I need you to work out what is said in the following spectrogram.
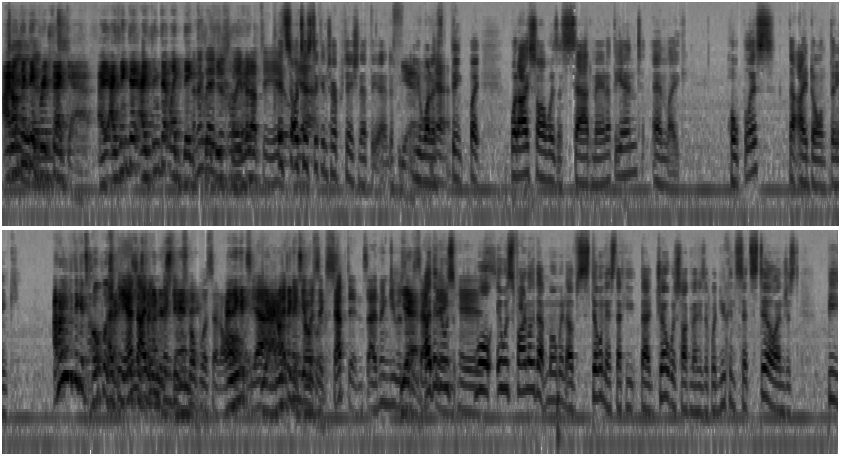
I don't think they bridge that gap. I, I think that. I think that like they. I think could- they he just leave it up to you. It's yeah. artistic interpretation at the end, if Yeah. you want to Yeah. think. But what I saw was a sad man at the end and like hopeless. That I don't think. I don't even think it's hopeless. At I the end, I didn't think he was hopeless at all. I think it's yeah, yeah. I don't I think, think it's it was acceptance. I think he was Yeah. accepting I think it was his. well. It was finally that moment of stillness that he that Joe was talking about. He's like, when you can sit still and just be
